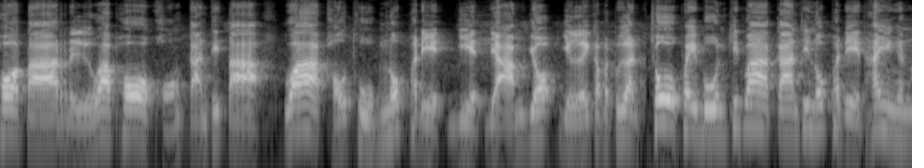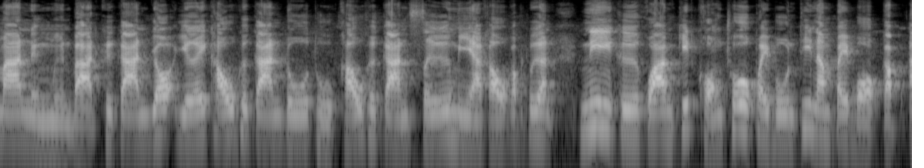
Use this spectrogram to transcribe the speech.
พ่อตาหรือว่าพ่อของการทิตา ว่าเขาถูกนพเดชเหยียดหยามเยาะเย้ยครับเพื่อนโชคภัยบูลคิดว่าการที่นพเดชให้เงินมา 10,000 บาท คือการเยาะเย้ยเขาคือการดูถูกเขาคือการซื้อเมียเขาครับเพื่อน นี่คือความคิดของโชคภัยบูลที่นำไปบอกกับอ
